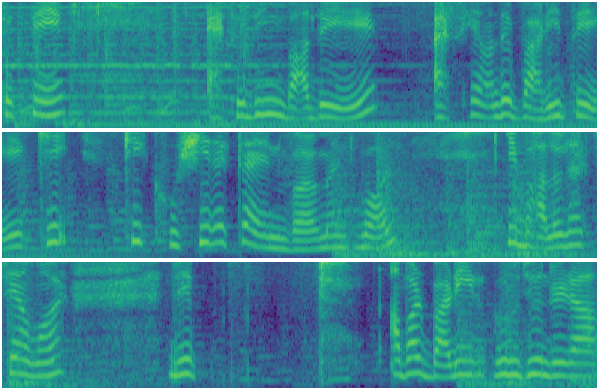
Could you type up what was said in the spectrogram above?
সত্যি এতদিন বাদে আজকে আমাদের বাড়িতে কি কি খুশির একটা এনভায়রনমেন্ট বল? কি ভালো লাগছে আমার? যে আমার বাড়ির গুরুজনেরা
